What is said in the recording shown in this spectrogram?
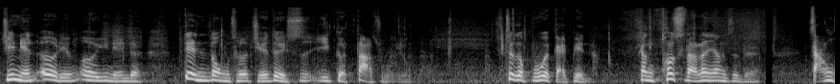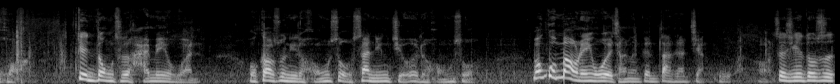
今年二零二一年的电动车绝对是一个大主流，这个不会改变的。像特斯拉那样子的涨法，电动车还没有完。我告诉你的红硕三零九二的红硕，包括茂林，我也常常跟大家讲过啊，这些都是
